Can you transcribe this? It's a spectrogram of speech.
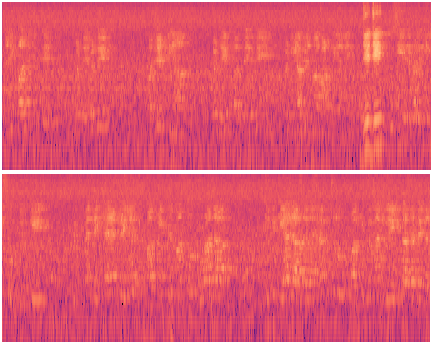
ਜਿਹੜੀ ਗੱਲ ਜਿੱਥੇ ਵੱਡੇ ਵੱਡੇ ਬਜਟ ਦੀਆਂ ਵੱਡੇ ਪਰਦੇ ਤੇ ਵੱਡੀਆਂ ਫਿਲਮਾਂ ਬਣਦੀਆਂ ਨੇ ਜੀ ਜੀ ਤੁਸੀਂ ਇਹਦੇ ਬਾਰੇ ਕੀ ਸੋਚਦੇ ਹੋ ਕਿ ਮੈਂ ਦੇਖਿਆ ਹੈ ਟ੍ਰੇਲਰ ਬਾਕੀ ਫਿਲਮਾਂ ਤੋਂ ਥੋੜਾ ਜਿਹਾ ਜਿਵੇਂ ਕਿਹਾ ਜਾ ਸਕਦਾ ਹੈ ਨਾ ਕਿ ਚਲੋ ਬਾਕੀ ਫਿਲਮਾਂ ਰਿਲੇਟ ਕਰ ਸਕਦੇ ਨਾ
